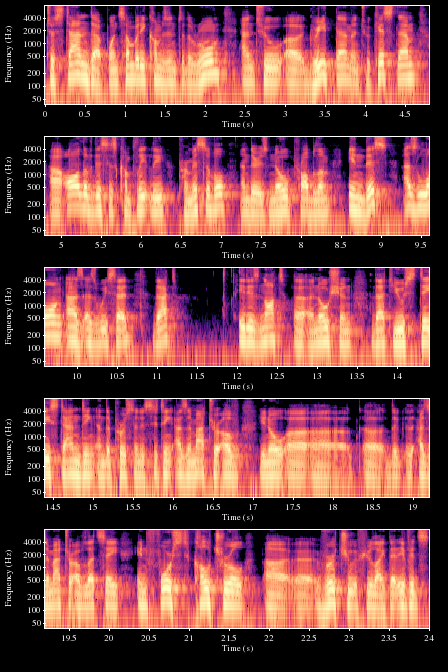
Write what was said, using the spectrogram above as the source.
to stand up when somebody comes into the room and to uh, greet them and to kiss them, uh, all of this is completely permissible and there is no problem in this as long as, as we said, that it is not a, notion that you stay standing and the person is sitting as a matter of, you know, uh, uh, uh, the, as a matter of, let's say, enforced cultural uh, uh, virtue, if you like. That if it's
